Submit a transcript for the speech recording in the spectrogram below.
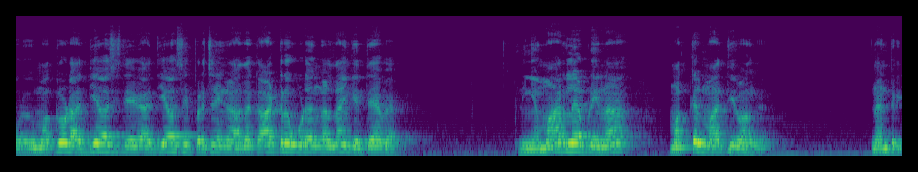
ஒரு மக்களோட அத்தியாவசிய தேவை அத்தியாவசிய பிரச்சனைகள் அதை காட்டுற ஊடகங்கள் தான் இங்கே தேவை. நீங்கள் மாறல அப்படின்னா மக்கள் மாற்றிடுவாங்க நன்றி.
